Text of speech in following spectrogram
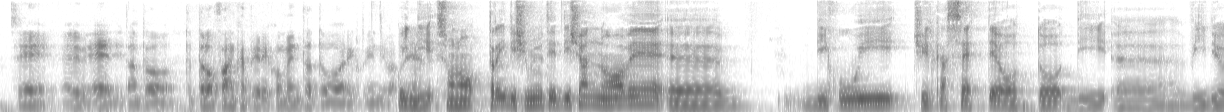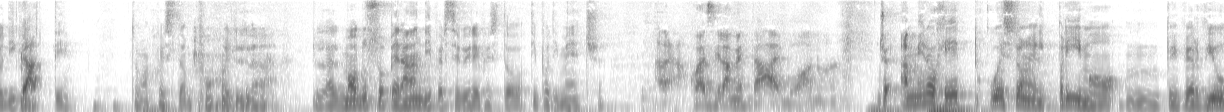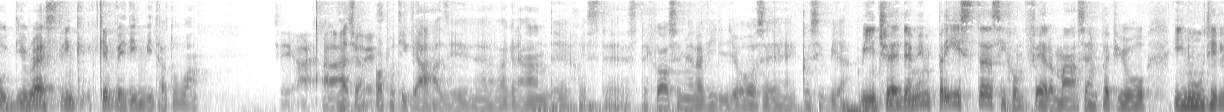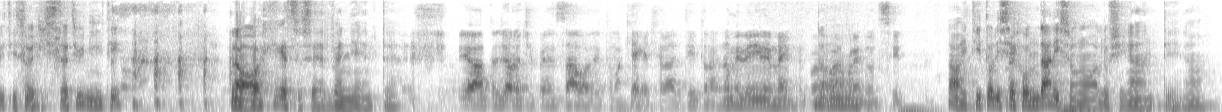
Sì, e li vedi, tanto te lo fanno capire i commentatori, quindi Quindi sono 13 minuti e 19, eh, di cui circa 7-8 di eh, video di gatti. Insomma, questo è un po' il- il modus operandi per seguire questo tipo di match. Vabbè, quasi la metà è buono, eh. Cioè, a meno che questo non è il primo mh, pay per view di wrestling che vedi in vita tua. Sì, eh, Ah, cioè, questo. proprio ti gasi eh, alla grande, queste, queste cose meravigliose e così via. Vince Damien Priest, si conferma sempre più inutile il titolo degli Stati Uniti. No, che cazzo serve a niente? Io l'altro giorno ci pensavo, ho detto, ma chi è che c'era il titolo? Non mi veniva in mente, poi No. prendo il sito. No, i titoli secondari sono allucinanti, no?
